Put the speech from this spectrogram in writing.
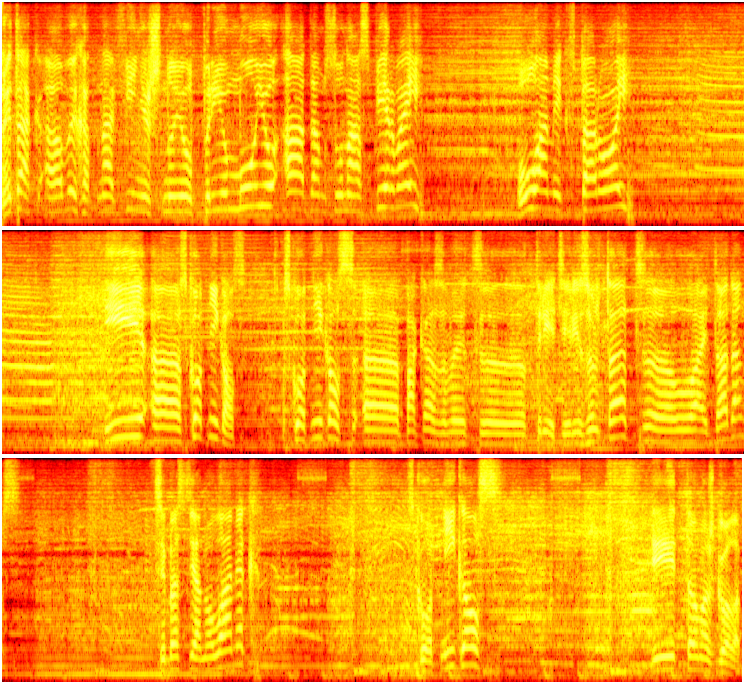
Итак, а, выход на финишную прямую. Адамс у нас первый. Уламик второй. И э, Скотт Николс. Скотт Николс э, показывает э, третий результат. Лайт Адамс. Себастьян Уламик. Скотт Николс. И Томаш Голуб.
